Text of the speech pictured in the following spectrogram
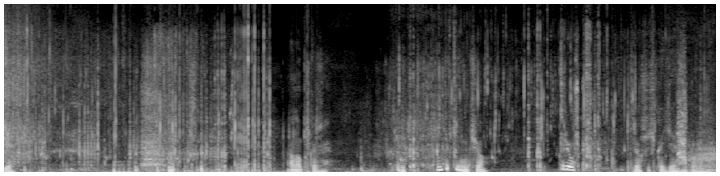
Є. А ну покажи. Ну такий нічого. Трьошка. Трьошечка є, напевно.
